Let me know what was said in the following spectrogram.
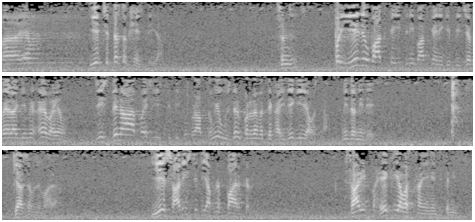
भयम ये चित्र तो खींच दिया। समझे? पर ये जो बात कही, इतनी बात कहने के पीछे वैराग्य में अभयम जिस दिन आप ऐसी स्थिति को प्राप्त होंगे, उस दिन प्रलवत दिखाई देगी ये अवस्था। नहीं तो नहीं देगी। क्या समझ में आया ये सारी स्थिति आपने पार कर ली। सारी भय की अवस्थाएँ हैं जितनी।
